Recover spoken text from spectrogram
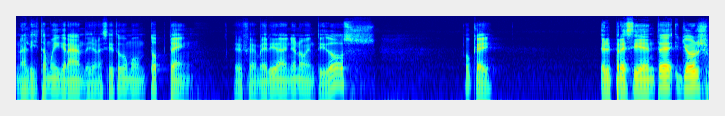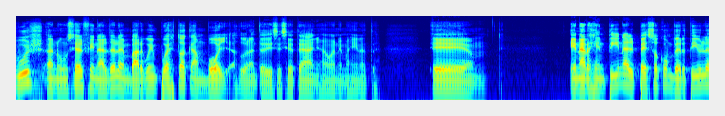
una lista muy grande. Yo necesito como un top 10. Efeméride año 92. Ok. El presidente George Bush anuncia el final del embargo impuesto a Camboya durante 17 años. Ah, bueno, imagínate. Eh, en Argentina el peso convertible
